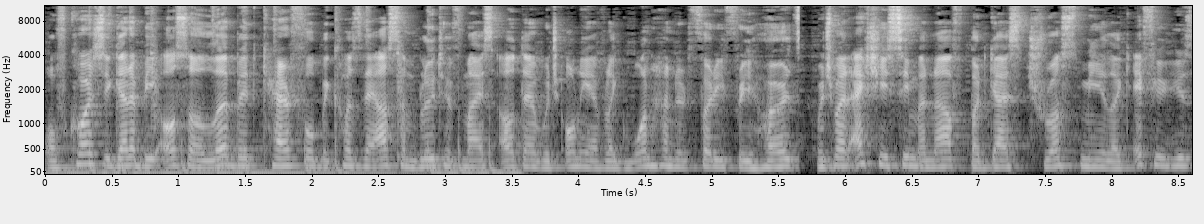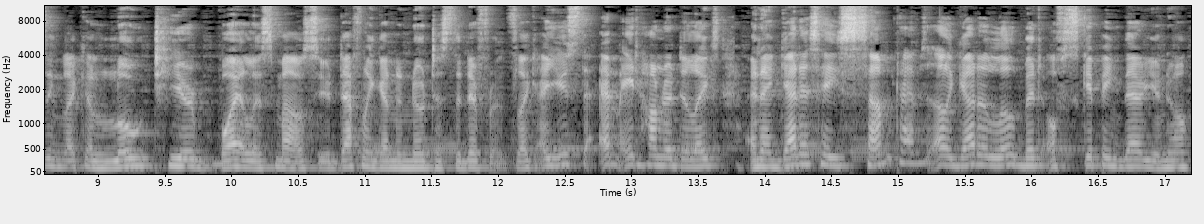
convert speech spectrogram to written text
Of course, you gotta be also a little bit careful because there are some Bluetooth mice out there which only have like 133 Hz, which might actually seem enough, but guys, trust me, like if you're using like a low tier wireless mouse, you're definitely gonna notice the difference. Like I used the M800 Deluxe and I gotta say sometimes I got a little bit of skipping there, you know,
